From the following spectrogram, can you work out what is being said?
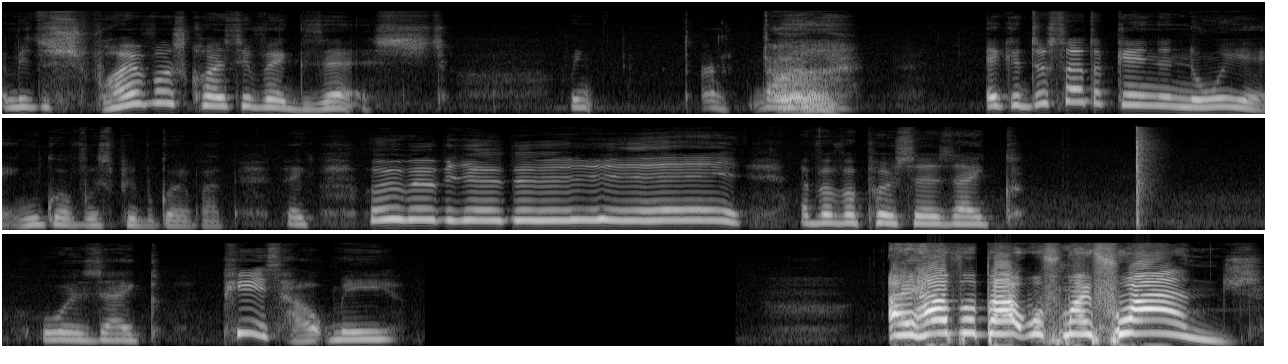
I mean, the survivor's class even exist. I mean, it can just start getting annoying with those people going back. Like, another person is like, was like, please help me. I have a bat with my friends.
